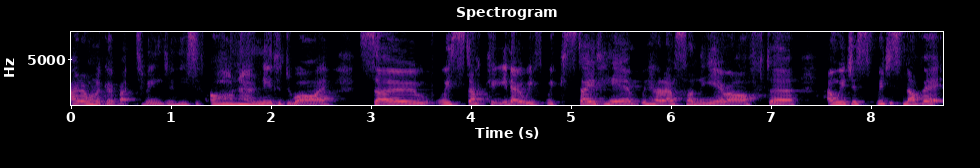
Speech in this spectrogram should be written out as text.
I don't want to go back to England. He said, Oh, no, neither do I. So we stuck, you know, we, we stayed here. We had our son the year after, and we just we just love it.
